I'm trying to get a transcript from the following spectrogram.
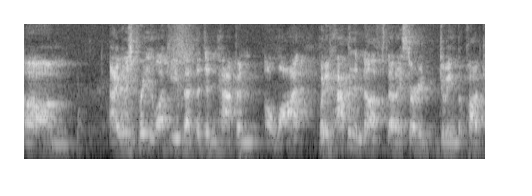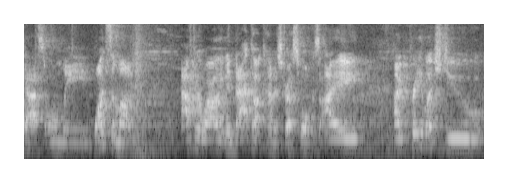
Um, I was pretty lucky that that didn't happen a lot, but it happened enough that I started doing the podcast only once a month. After a while, even that got kind of stressful because I, I pretty much do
